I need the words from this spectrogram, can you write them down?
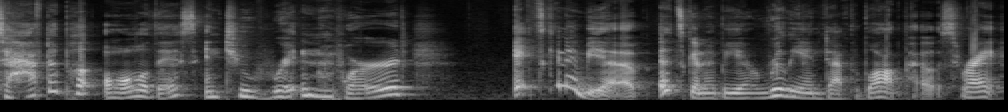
to have to put all this into written word it's gonna be a it's gonna be a really in-depth blog post right?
